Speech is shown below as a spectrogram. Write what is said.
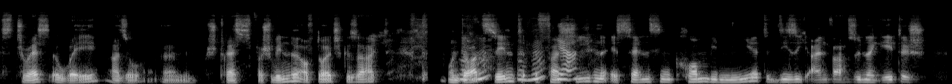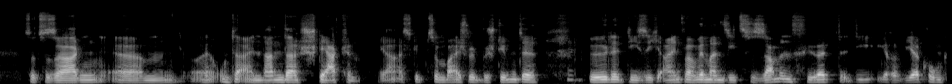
Stress Away, also ähm, Stress verschwinde auf Deutsch gesagt. Und dort mhm, sind mhm, verschiedene ja. Essenzen kombiniert, die sich einfach synergetisch sozusagen ähm, äh, untereinander stärken. Ja, es gibt zum Beispiel bestimmte Öle, die sich einfach, wenn man sie zusammenführt, die ihre Wirkung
